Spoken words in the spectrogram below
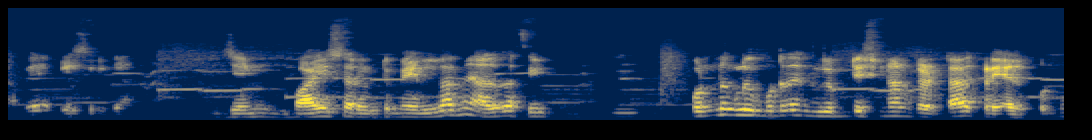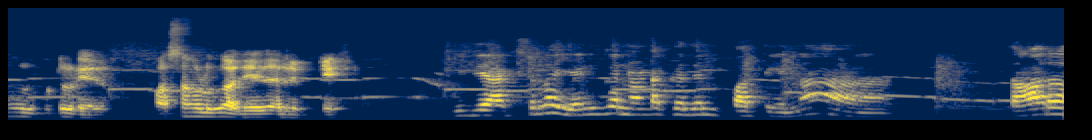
நிறைய பேசியிருக்கேன் ஜென் பாய்ஸ் இருக்கட்டும் எல்லாமே அதுதான் ஃபீல் பண்ணும். பொண்ணுங்களுக்கு மட்டும் தான் லிமிடேஷனான்னு கேட்டா கிடையாது. பொண்ணுங்களுக்கு மட்டும் கிடையாது. பசங்களுக்கும் அதே தான் லிமிடேஷன் இது ஆக்சுவலா எங்க நடக்குதுன்னு பாத்தீங்கன்னா சாரா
